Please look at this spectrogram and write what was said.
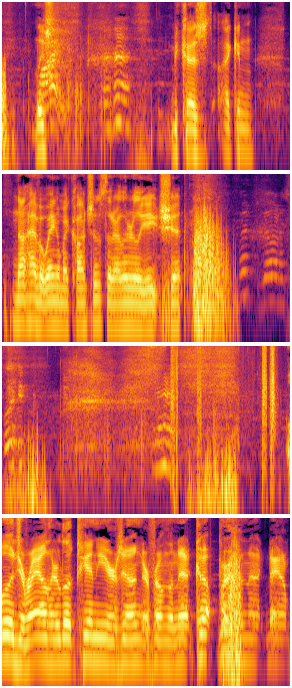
At least Why? because I can not have it weighing on my conscience that I literally ate shit. Let's go to sleep. Would you rather look 10 years younger from the neck up or the neck down?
